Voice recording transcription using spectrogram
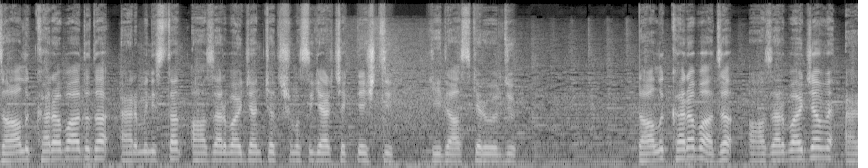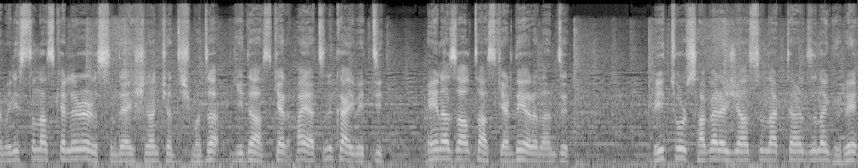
Dağlık Karabağ'da da Ermenistan-Azerbaycan çatışması gerçekleşti. 7 asker öldü. Dağlık Karabağ'da Azerbaycan ve Ermenistan askerleri arasında yaşanan çatışmada 7 asker hayatını kaybetti. En az 6 asker de yaralandı. Reuters haber ajansının aktardığına göre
